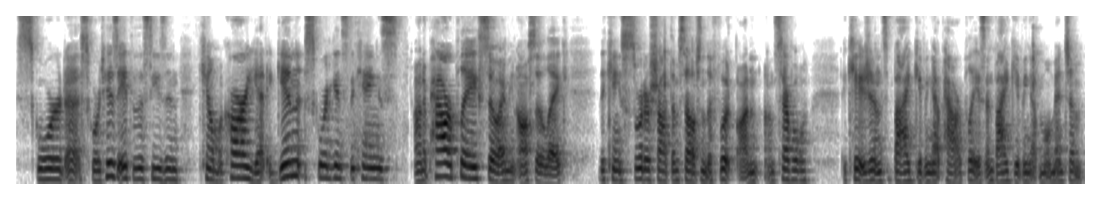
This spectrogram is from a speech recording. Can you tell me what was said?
scored uh, scored his eighth of the season. Cale Makar yet again scored against the Kings on a power play. So I mean, also like the Kings sort of shot themselves in the foot on on several occasions by giving up power plays and by giving up momentum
